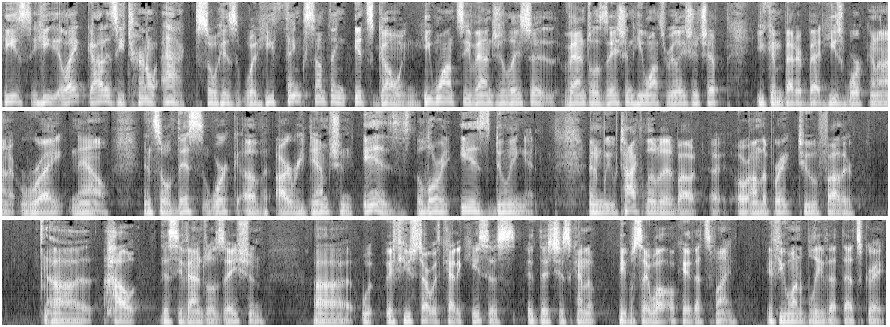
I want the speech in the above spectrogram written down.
He's he like God is eternal act. So his what he thinks something, it's going. He wants evangelization evangelization, he wants relationship. You can better bet he's working on it right now. And so this work of our redemption is the Lord is doing it. And we talked a little bit about, uh, or on the break too, Father, uh, how this evangelization, uh, if you start with catechesis, it, it's just kind of people say, well, okay, that's fine. If you want to believe that, that's great.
